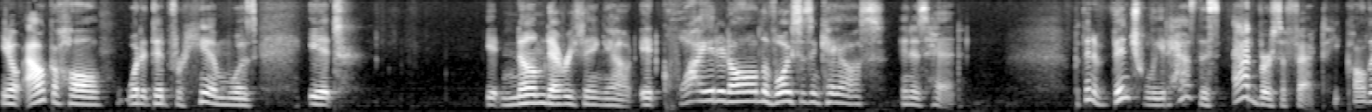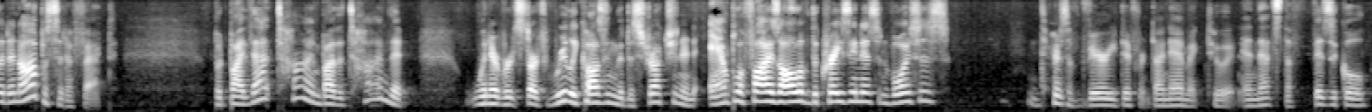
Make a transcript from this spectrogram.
you know, alcohol. What it did for him was, it it numbed everything out. It quieted all the voices and chaos in his head. But then eventually, it has this adverse effect. He called it an opposite effect. But by that time, by the time that whenever it starts really causing the destruction and amplifies all of the craziness and voices, there's a very different dynamic to it. And that's the physical,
